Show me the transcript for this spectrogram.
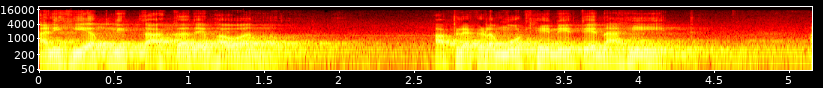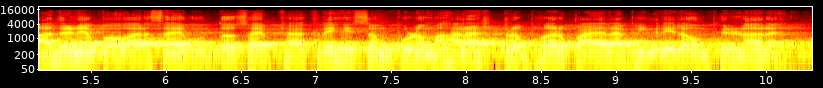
आणि ही आपली ताकद आहे भावांनो. आपल्याकडं मोठे नेते नाहीत. आदरणीय पवारसाहेब उद्धवसाहेब ठाकरे हे संपूर्ण महाराष्ट्रभर पायाला भिंगरी लावून फिरणार आहे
